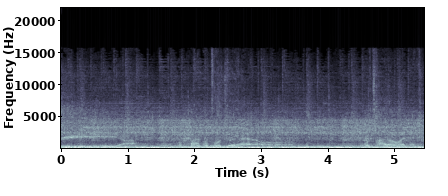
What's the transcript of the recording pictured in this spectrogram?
see I'm heaven to hell We're tired of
